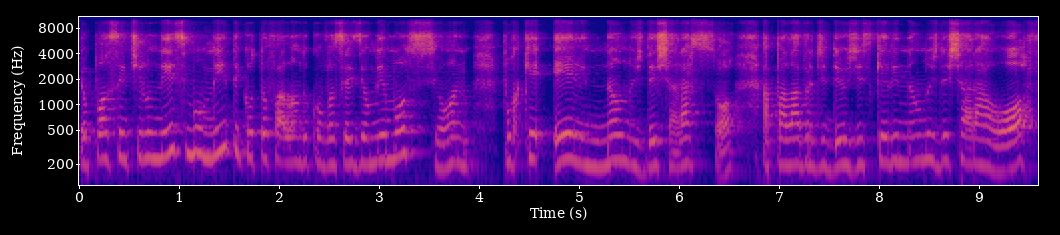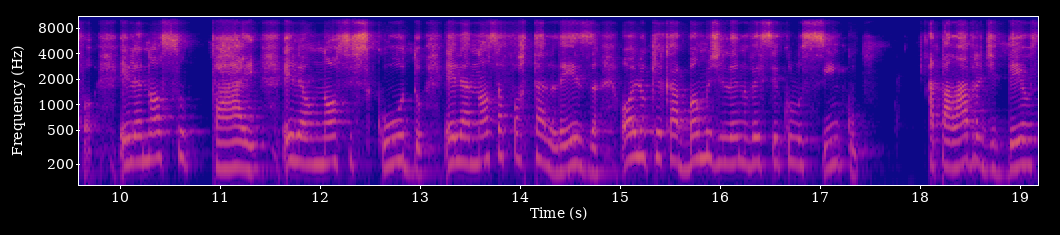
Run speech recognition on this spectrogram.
eu posso senti-lo nesse momento em que eu estou falando com vocês, eu me emociono, porque Ele não nos deixará só. A palavra de Deus diz que Ele não nos deixará órfão, Ele é nosso Pai, Ele é o nosso escudo, Ele é a nossa fortaleza. Olha o que acabamos de ler no versículo 5. A palavra de Deus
